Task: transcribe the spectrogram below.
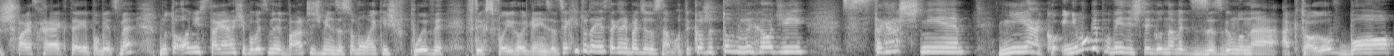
szwarc charaktery, powiedzmy, no to oni starają się, powiedzmy, walczyć między sobą o jakieś wpływy w tych swoich organizacjach i tutaj jest tak najbardziej to samo. Tylko, że to wychodzi strasznie niejako. I nie mogę powiedzieć tego nawet ze względu na aktorów, bo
